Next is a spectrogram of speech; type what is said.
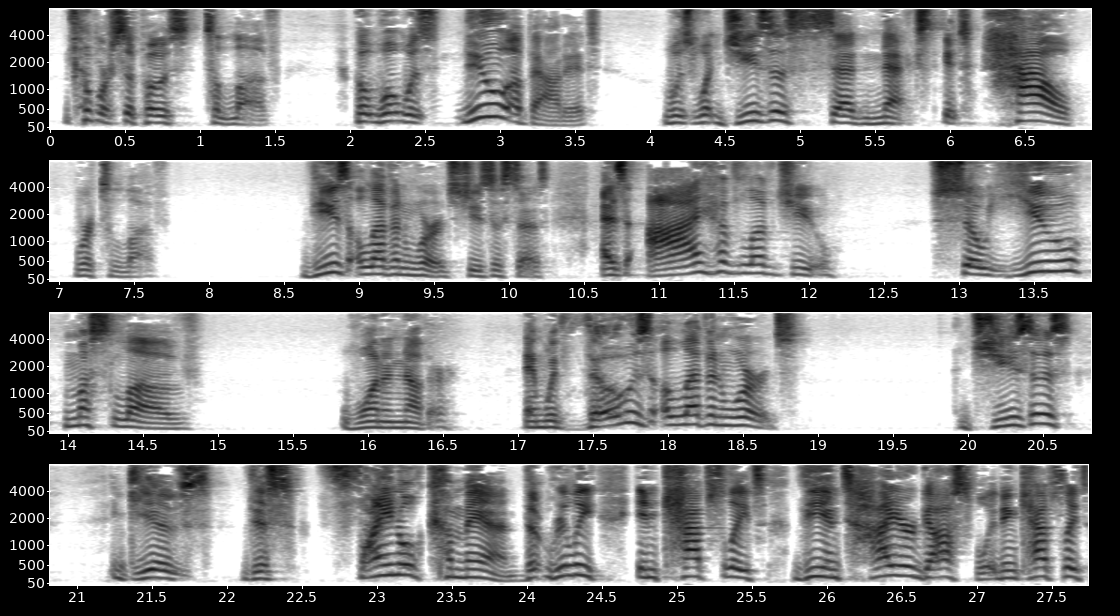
that we're supposed to love. But what was new about it was what Jesus said next. It's how we're to love. These 11 words, Jesus says, as I have loved you, so you must love one another. And with those 11 words, Jesus gives this final command that really encapsulates the entire gospel. It encapsulates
